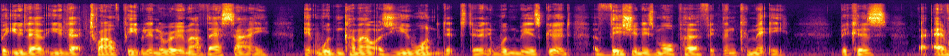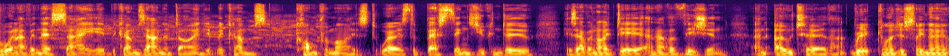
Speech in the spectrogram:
but you let you let twelve people in a room have their say, it wouldn't come out as you wanted it to do, and it wouldn't be as good. A vision is more perfect than committee, because everyone having their say, it becomes anodyne, it becomes compromised. Whereas the best things you can do is have an idea and have a vision and auteur that. Rick, can I just say now?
